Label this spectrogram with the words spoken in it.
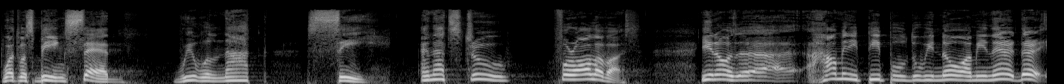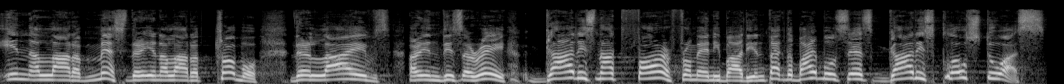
what was being said, we will not see. And that's true for all of us. You know, uh, how many people do we know? I mean, they're, they're in a lot of mess. They're in a lot of trouble. Their lives are in disarray. God is not far from anybody. In fact, the Bible says God is close to us.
